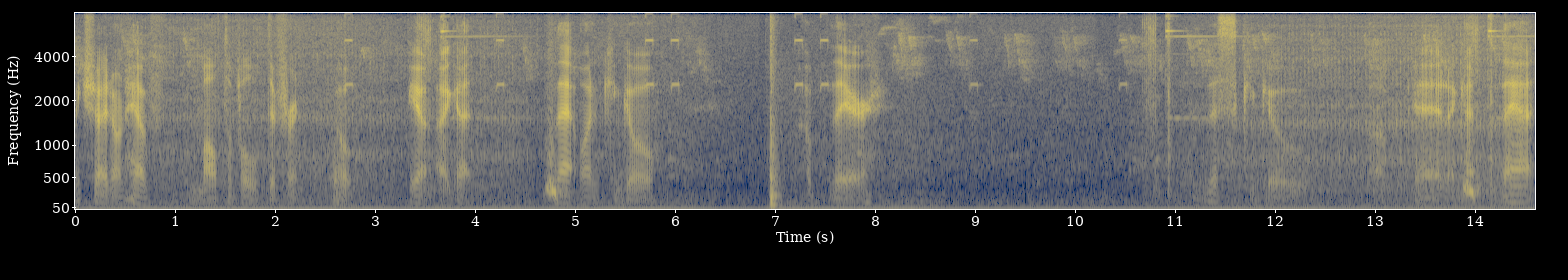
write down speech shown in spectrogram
Make sure I don't have multiple different... Oh, yeah, I got that one can go up there. This could go up, and I got that.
